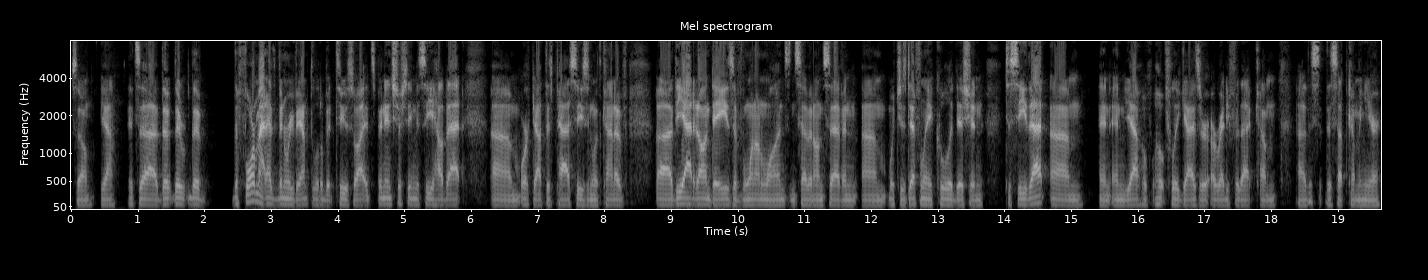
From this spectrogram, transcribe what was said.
So yeah, it's uh the the the the format has been revamped a little bit too. So it's been interesting to see how that um, worked out this past season with kind of uh, the added on days of one on ones and seven on seven, um, which is definitely a cool addition to see that. Um, and and yeah, ho- hopefully guys are, are ready for that come uh, this this upcoming year.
